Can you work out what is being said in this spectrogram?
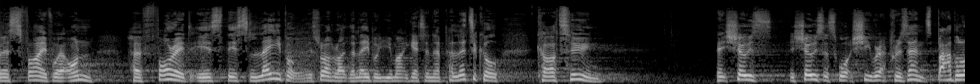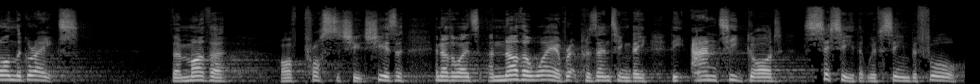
Verse 5, where on her forehead is this label. It's rather like the label you might get in a political cartoon. It shows, it shows us what she represents Babylon the Great, the mother of prostitutes. She is, a, in other words, another way of representing the, the anti God city that we've seen before.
